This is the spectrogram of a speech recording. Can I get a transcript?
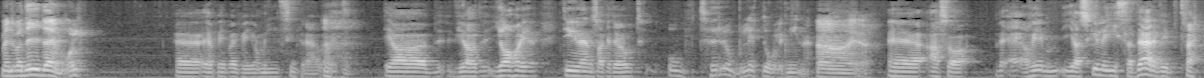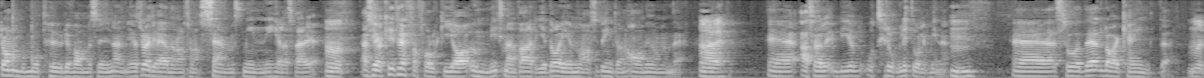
Men det var Dida i mål. Eh, jag, jag, jag minns inte det här året. Jag, jag, jag har ju, det är ju en sak att jag har ett otroligt dåligt minne. Ah, ja. Eh, alltså, jag, jag skulle gissa där är vi tvärtom mot hur det var med synen. Jag tror att jag är en av de som har sämst minne i hela Sverige. Mm. Alltså jag kan ju träffa folk jag umgicks med varje dag i gymnasiet och inte ha en aning om det. Nej. Eh, alltså det är otroligt dåligt minne. Mm. Eh, så det lag kan jag inte. Nej.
